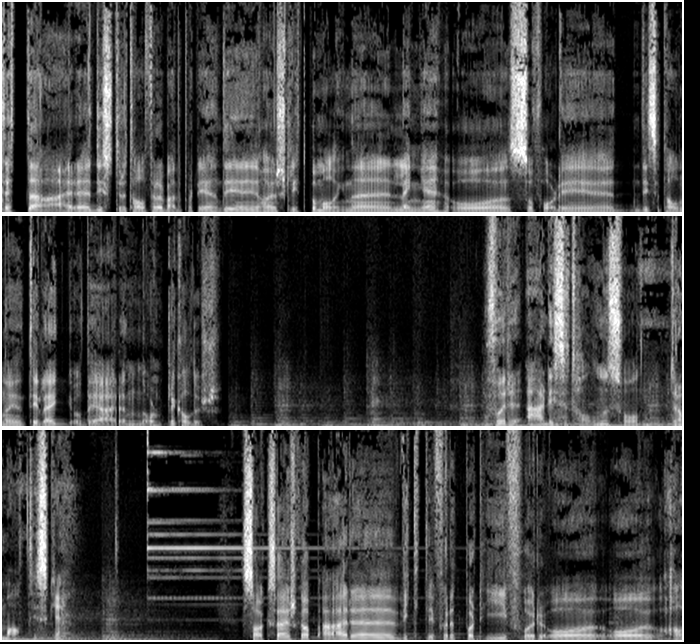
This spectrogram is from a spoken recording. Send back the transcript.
Dette er dystre tall for Arbeiderpartiet. De har jo slitt på målingene lenge, og så får de disse tallene i tillegg, og det er en ordentlig kalddusj. Hvorfor er disse tallene så dramatiske? Sakseierskap er uh, viktig for et parti for å, å, ha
